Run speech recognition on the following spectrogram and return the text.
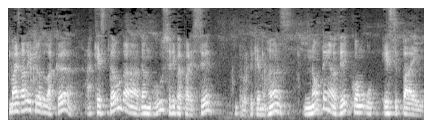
Mas na leitura do Lacan, a questão da, da angústia ali vai aparecer para o pequeno Hans não tem a ver com o, esse pai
